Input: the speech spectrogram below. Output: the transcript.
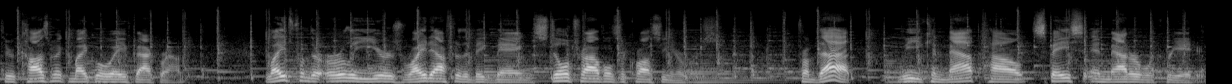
through cosmic microwave background. Light from the early years right after the Big Bang still travels across the universe. From that, we can map how space and matter were created.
